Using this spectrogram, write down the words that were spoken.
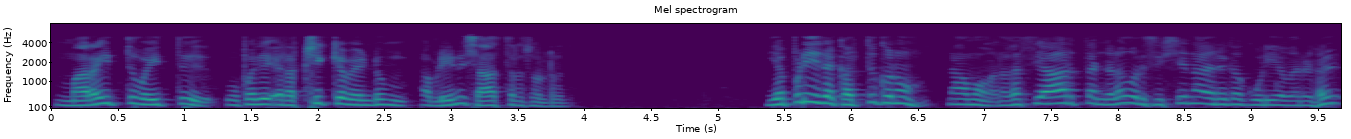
மறைத்து வைத்து உபதே ரட்சிக்க வேண்டும் அப்படின்னு சாஸ்திரம் சொல்றது. எப்படி இதை கற்றுக்கணும் நாம ரகசியார்த்தங்களை ஒரு சிஷ்யனாக இருக்கக்கூடியவர்கள்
